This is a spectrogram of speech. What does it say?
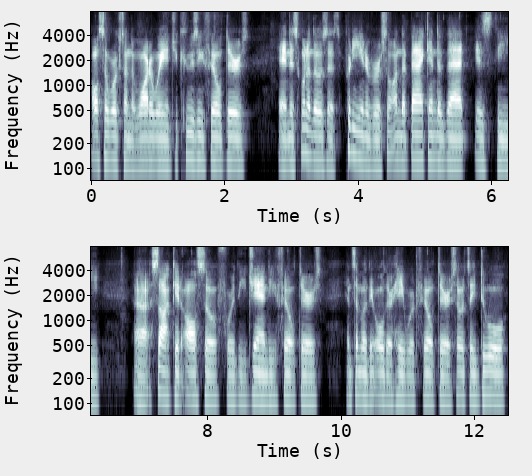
Also works on the waterway and jacuzzi filters. And it's one of those that's pretty universal. On the back end of that is the uh, socket also for the Jandy filters and some of the older Hayward filters. So it's a dual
